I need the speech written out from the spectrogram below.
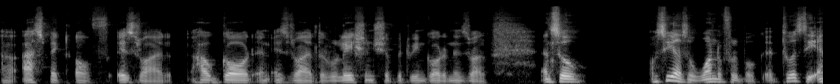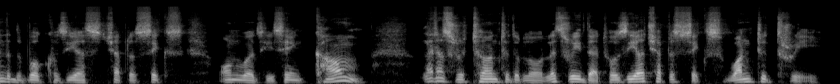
uh, aspect of israel how god and israel the relationship between god and israel. And so hosea is a wonderful book. Towards the end of the book hosea chapter 6 onwards he's saying come let us return to the lord. Let's read that. Hosea chapter 6 1 to 3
